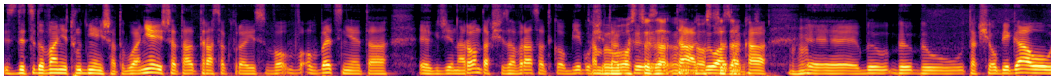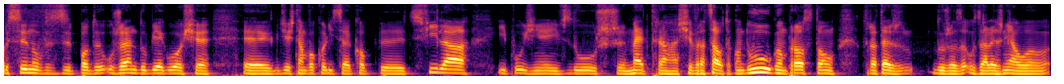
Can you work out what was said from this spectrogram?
zdecydowanie trudniejsza. To była nie jeszcze ta trasa, która jest w, w obecnie, ta, e, gdzie na rondach się zawraca, tylko biegło Tam się tak... Ostry za, tak, ostry była taka... Mhm. E, był, był, był, tak się obiegało Ursynów, z, pod urzędu biegło się e, gdzieś tam w okolice kopy Cwila i później wzdłuż metra się wracało taką długą, prostą, która też dużo uzależniało,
